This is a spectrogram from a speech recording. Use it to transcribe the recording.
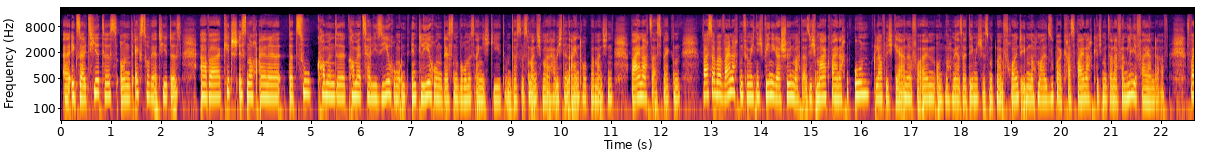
äh, Exaltiertes und Extrovertiertes. Aber Kitsch ist noch eine dazu kommende Kommerzialisierung und Entleerung dessen, worum es eigentlich geht. Und das ist manchmal, habe ich den Eindruck, bei manchen Weihnachtsaspekten. Was aber Weihnachten für mich nicht weniger schön macht. Also ich mag Weihnachten unglaublich gerne, vor allem und noch mehr, seitdem ich es mit meinem Freund eben nochmal super krass weihnachtlich mit seiner Familie feiern darf. Es war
